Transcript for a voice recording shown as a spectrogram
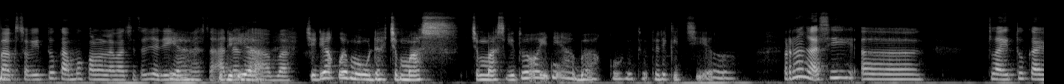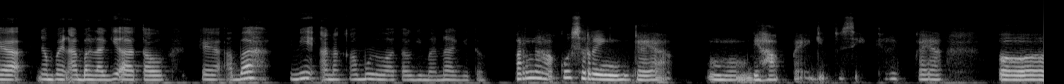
bakso itu kamu kalau lewat situ jadi ngerasa jadi ada nggak abah? jadi aku emang udah cemas cemas gitu. Oh ini abah aku gitu dari kecil. Pernah nggak sih eh setelah itu kayak nyampein abah lagi atau kayak abah ini anak kamu loh atau gimana gitu? pernah aku sering kayak mm, di HP gitu sih. Kayak, eh,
